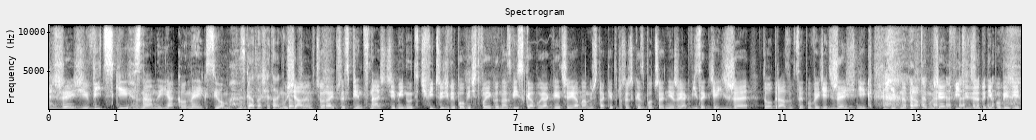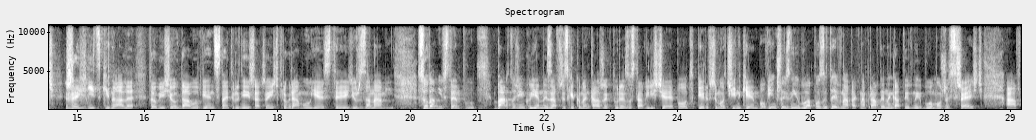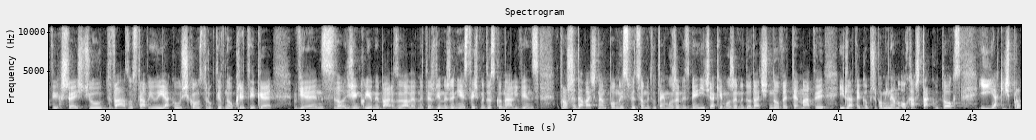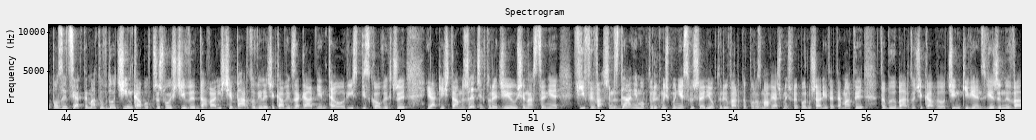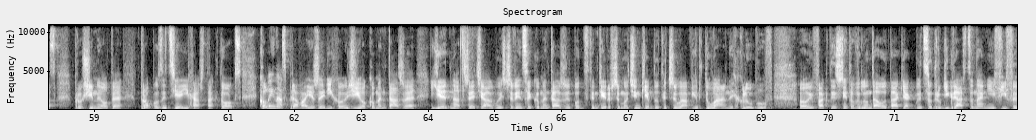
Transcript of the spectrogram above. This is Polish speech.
Rzeźwicki, znany jako Nexium. Zgadza się tak. Musiałem dobrze. wczoraj przez 15 minut ćwiczyć wypowiedź twojego nazwiska, bo jak wiecie, ja mam już takie troszeczkę zboczenie, że jak widzę gdzieś że, to od razu chcę powiedzieć rzeźnik. I naprawdę musiałem ćwiczyć, żeby nie powiedzieć rzeźnicki. No ale to mi się udało, więc najtrudniejsza część programu jest y, już za nami. Słowami wstępu. Bardzo dziękujemy za wszystkie komentarze, które zostawiliście pod pierwszym odcinkiem, bo większość z nich była pozytywna. Tak naprawdę negatywnych było może z sześć, a w tych sześciu dwa zostawiły jakąś konstruktywną krytykę, więc no, dziękujemy bardzo, ale my też wiemy, że nie jesteśmy doskonali, więc proszę dawać nam pomysły, co my tutaj możemy zmienić, jakie możemy dodać nowe tematy i dlatego przypominam o hashtagu TOX i jakichś propozycjach tematów do odcinka, bo w przeszłości wydawaliście bardzo wiele ciekawych zagadnień, teorii spiskowych, czy jakieś tam rzeczy, które dzieją się na scenie FIFA. Waszym zdaniem, o których myśmy nie słyszeli, o których warto porozmawiać, myśmy poruszali te tematy, to były bardzo ciekawe odcinki, więc wierzymy w was, prosimy o te propozycje i hashtag TOX. Kolejna sprawa, jeżeli chodzi o komentarze, jedna trzecia albo jeszcze więcej komentarzy pod tym pierwszym odcinkiem dotyczyła wirtualnych klubów. Oj, faktycznie to wyglądało tak, jakby co drugi gracz co najmniej FIFA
